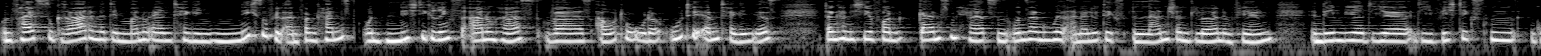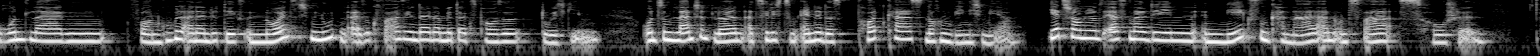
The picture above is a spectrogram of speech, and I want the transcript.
Und falls du gerade mit dem manuellen Tagging nicht so viel anfangen kannst und nicht die geringste Ahnung hast, was Auto- oder UTM-Tagging ist, dann kann ich dir von ganzem Herzen unser Google Analytics Lunch and Learn empfehlen, indem wir dir die wichtigsten Grundlagen von Google Analytics in 90 Minuten, also quasi in deiner Mittagspause, durchgeben. Und zum Lunch and Learn erzähle ich zum Ende des Podcasts noch ein wenig mehr. Jetzt schauen wir uns erstmal den nächsten Kanal an und zwar Social.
